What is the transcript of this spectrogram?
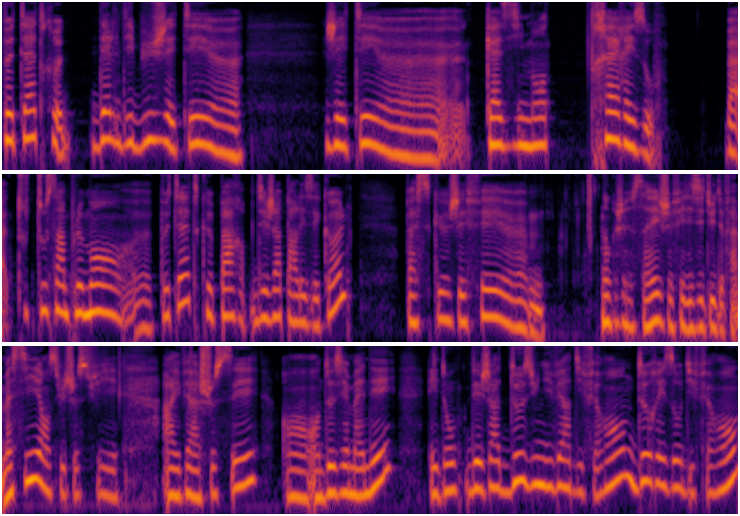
peut-être dès le début, j'ai été, euh, été euh, quasiment très réseau. Bah, tout, tout simplement, euh, peut-être que par, déjà par les écoles, parce que j'ai fait donc, je savais, je fais des études de pharmacie. Ensuite, je suis arrivée à HEC en, deuxième année. Et donc, déjà deux univers différents, deux réseaux différents,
